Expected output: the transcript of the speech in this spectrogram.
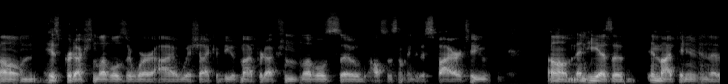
Um, his production levels are where I wish I could be with my production levels. So also something to aspire to. Um, and he has a, in my opinion, a,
